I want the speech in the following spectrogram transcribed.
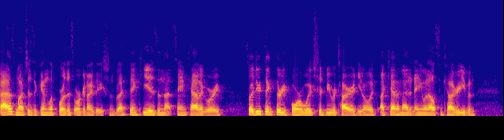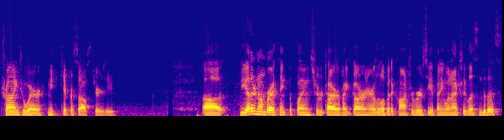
as much as Iginla for this organization, but I think he is in that same category. So I do think 34 would, should be retired. You know, it, I can't imagine anyone else in Calgary even trying to wear Mika Kiprusoff's jersey. Uh, the other number I think the Flames should retire might garner a little bit of controversy if anyone actually listened to this,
